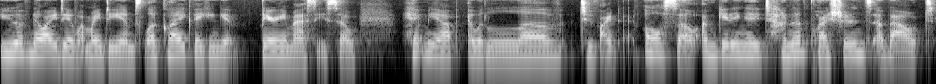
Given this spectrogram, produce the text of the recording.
You have no idea what my DMs look like. They can get very messy. So hit me up. I would love to find it. Also, I'm getting a ton of questions about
